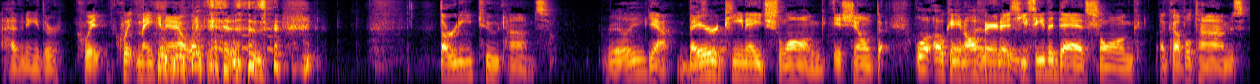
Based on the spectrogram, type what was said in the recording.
I haven't either. Quit quit making it out like this. 32 times. really? Yeah, Bare. Teenage Schlong is shown. Th- well, okay, in all fairness, you see the dad Schlong a couple times.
